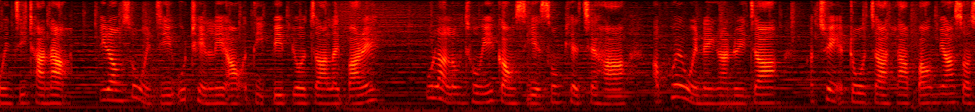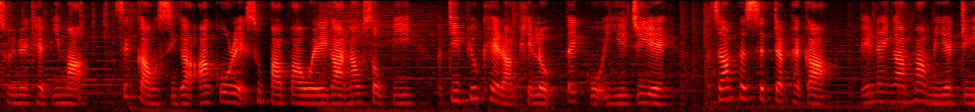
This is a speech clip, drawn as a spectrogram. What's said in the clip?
ဝန်ကြီးဌာန ပြည်ထောင်စုဝန်ကြီးဦးထင်လင်းအောင်အသိပေးပြောကြားလိုက်ပါတယ်။ကုလလုံခြုံရေးကောင်စီရဲ့ဆုံးဖြတ်ချက်ဟာအဖွဲ့ဝင်နိုင်ငံတွေကြားအချိန်အတော်ကြာလှပေါင်းများစွာဆွေးနွေးခဲ့ပြီးမှစစ်ကောင်စီကအားကိုးတဲ့စူပါပါဝယ်တွေကနောက်ဆုတ်ပြီးအတီးပြုတ်ခဲ့တာဖြစ်လို့တိတ်ကိုအရေးကြီးရဲ့အကြမ်းဖက်စစ်တပ်ဘက်ကဘယ်နိုင်ငံမှမရက်တီ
